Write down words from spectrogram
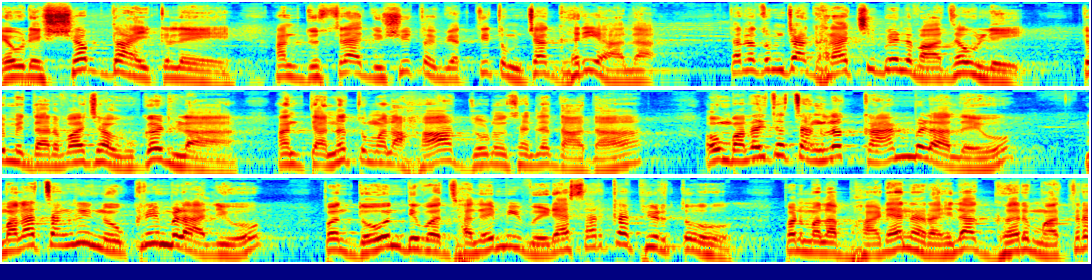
एवढे शब्द ऐकले. आणि दुसऱ्या दिवशी तो व्यक्ती तुमच्या घरी आला. त्यानं तुमच्या घराची बेल वाजवली. तुम्ही दरवाजा उघडला. आणि त्यानं तुम्हाला हात जोडून सांगितलं दादा अहो मला इथं चांगलं काम मिळालं हो. मला चांगली नोकरी मिळाली हो. पण दोन दिवस झाले मी वेड्यासारखा फिरतो. हो पण मला भाड्यानं राहिला घर मात्र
